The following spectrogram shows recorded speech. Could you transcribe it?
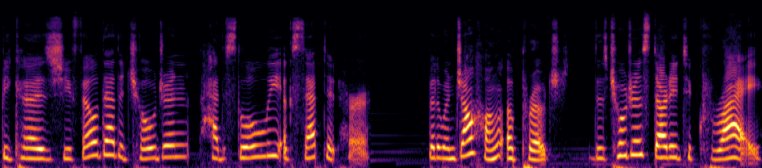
because she felt that the children had slowly accepted her. But when Zhang Heng approached, the children started to cry.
